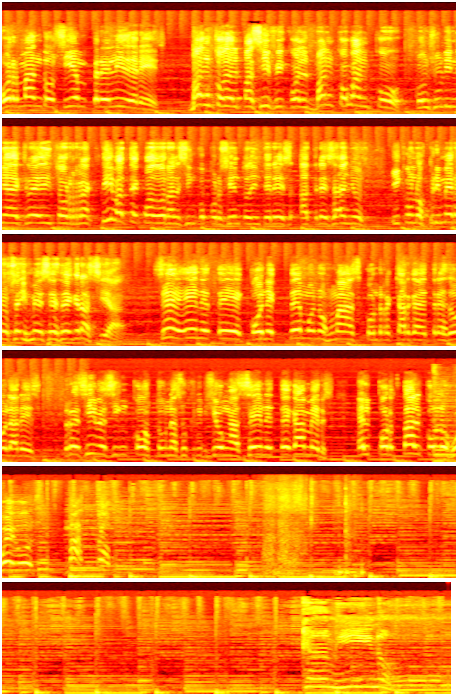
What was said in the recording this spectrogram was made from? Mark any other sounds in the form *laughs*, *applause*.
formando siempre líderes. Banco del Pacífico, el Banco Banco, con su línea de crédito Reactívate Ecuador al 5% de interés a tres años y con los primeros seis meses de gracia. CNT, conectémonos más con recarga de 3 dólares. Recibe sin costo una suscripción a CNT Gamers, el portal con los juegos más top. Camino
